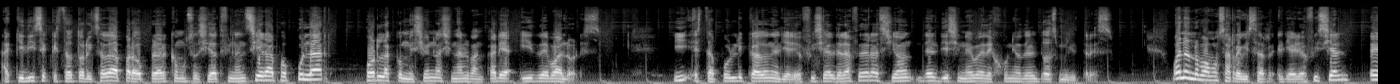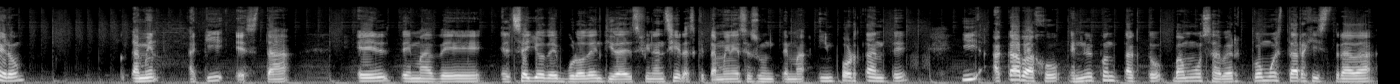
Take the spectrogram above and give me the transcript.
Aquí dice que está autorizada para operar como sociedad financiera popular por la Comisión Nacional Bancaria y de Valores y está publicado en el Diario Oficial de la Federación del 19 de junio del 2003. Bueno, no vamos a revisar el diario oficial, pero también aquí está el tema de el sello de Buró de Entidades Financieras, que también ese es un tema importante. Y acá abajo en el contacto vamos a ver cómo está registrada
